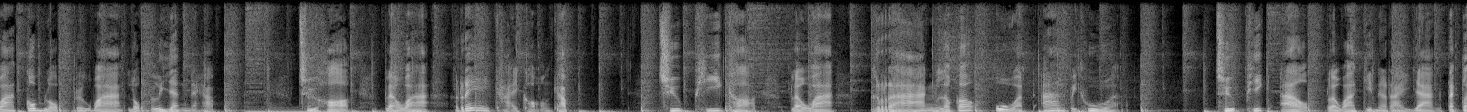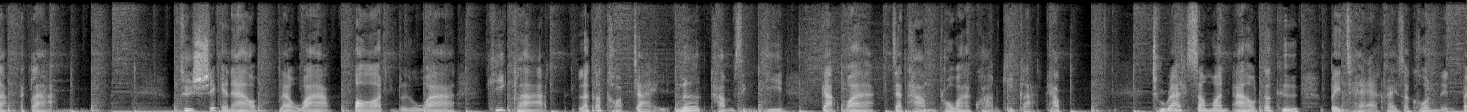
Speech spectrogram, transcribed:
ว่าก้มหลบหรือว่าหลบเลี่ยงนะครับ to hawk แปลว่า เร่ขายของครับ to peacock แปลว่า กลางแล้วก็อวดอ้างไปทั่ว to pick out แปลว่ากินอะไรอย่างตะกลักตะกราม to chicken out แปลว่าปอดหรือว่าขี้ขลาดแล้วก็ถอดใจเลิกทำสิ่งที่กะว่าจะทำเพราะว่าความขี้ขลาดครับ to rat someone out ก็คือไปแฉใครสักคนหนึ่ง ไป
